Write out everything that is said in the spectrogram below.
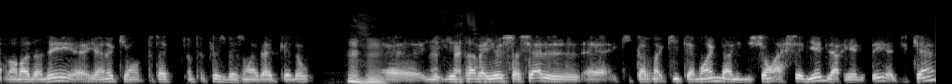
à un moment donné, euh, il y en a qui ont peut-être un peu plus besoin d'aide que d'autres. Mm-hmm. il y, a une travailleuse sociale qui, qui témoigne dans l'émission assez bien de la réalité. Elle dit quand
